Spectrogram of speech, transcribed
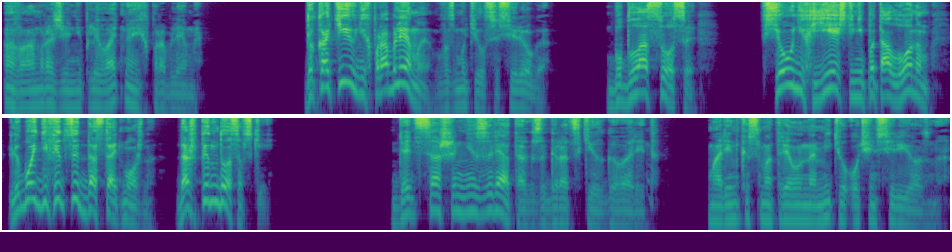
«А вам разве не плевать на их проблемы?» «Да какие у них проблемы?» — возмутился Серега. Баблососы. Все у них есть и не по талонам. Любой дефицит достать можно. Даже пиндосовский. Дядь Саша не зря так за городских говорит. Маринка смотрела на Митю очень серьезно.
